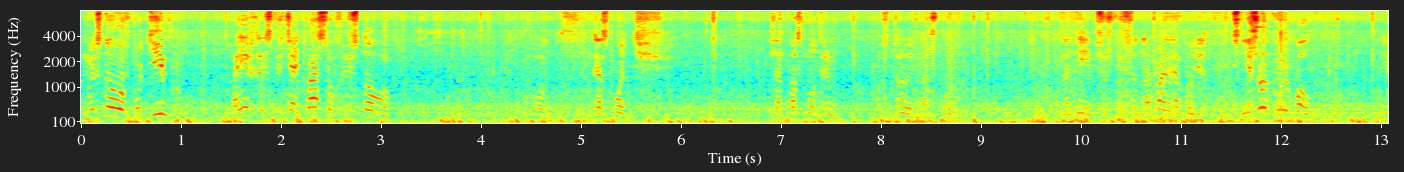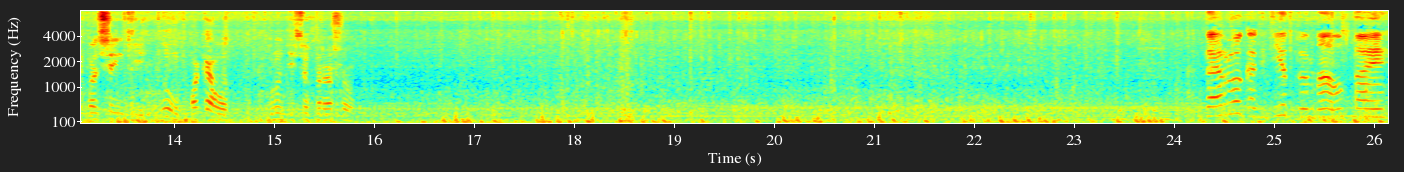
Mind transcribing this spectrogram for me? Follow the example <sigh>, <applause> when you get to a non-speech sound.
Мы снова в пути. Поехали встречать Пасху Христову. Вот, Господь сейчас посмотрим, устроит наш путь. Надеемся, что все нормально будет. Снежок выпал небольшенький. Ну, пока вот вроде все хорошо. Дорога где-то на Алтае.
